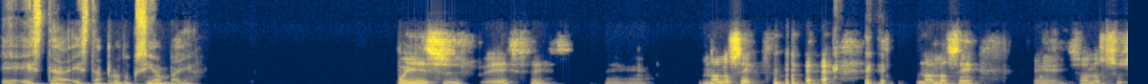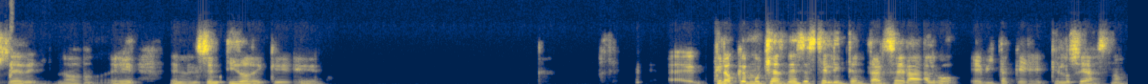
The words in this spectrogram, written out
esta, esta producción, vaya? Pues es, es no lo sé, no lo sé. Eh, solo sucede, ¿no? Eh, en el sentido de que eh, creo que muchas veces el intentar ser algo evita que, lo seas, ¿no?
